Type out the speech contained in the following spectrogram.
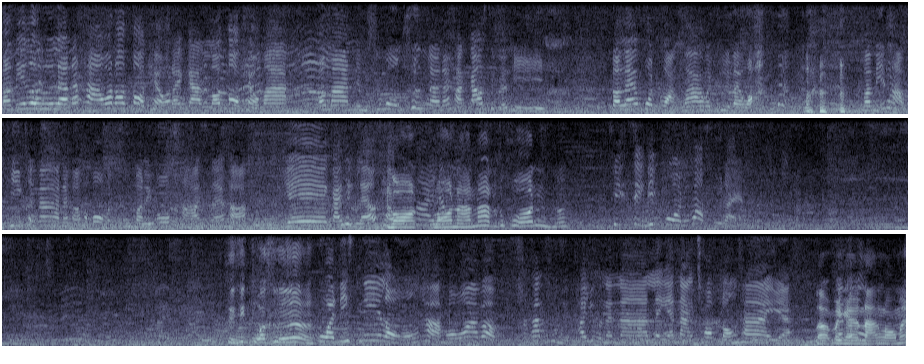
ตอนนี้เรารู้แล้วนะคะว่าเราต่อแถวอะไรกัน เราต่อแถวมาประมาณ 1 ชั่วโมงครึ่งแล้วนะคะ 90 นาที ตอนแรกหมดหวังมากมันคืออะไรวะ ตอนนี้ถามพี่ข้างหน้านะคะเขาบอกมันคือ Mario Kart นะคะ เย้ใกล้ถึงแล้วแถวรอสุดท้ายรแล้อวนานมากทุกคน สิ่งสิ่งที่กลัวรู้เปล่าคืออะไรอะ สิ่งที่กลัวคือกลัวดิสนีย์ร้องค่ะ เพราะว่าแบบถ้าถือถ้าอยู่นานๆอะไรเงี้ยนางชอบร้องไห้อะแล้วเป็นไงนางร้องไหม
